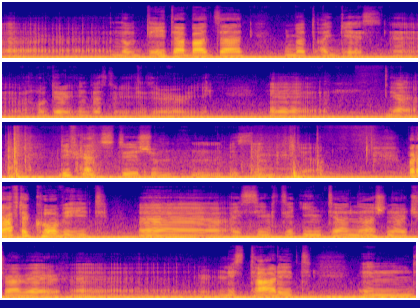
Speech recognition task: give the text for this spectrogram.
uh, no data about that. But I guess uh, hotel industry is really uh, yeah difficult situation. Hmm, I think yeah. But after COVID, uh, I think the international travel uh, restarted, and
